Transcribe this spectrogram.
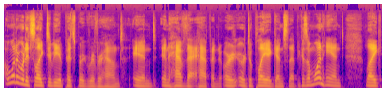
I wonder what it's like to be a Pittsburgh Riverhound and and have that happen, or or to play against that. Because on one hand, like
